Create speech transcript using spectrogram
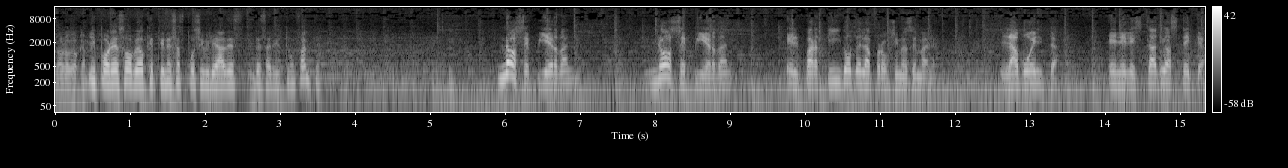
No lo veo Y cambiando. por eso veo que tiene esas posibilidades de salir triunfante. No se pierdan, no se pierdan el partido de la próxima semana. La vuelta en el Estadio Azteca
